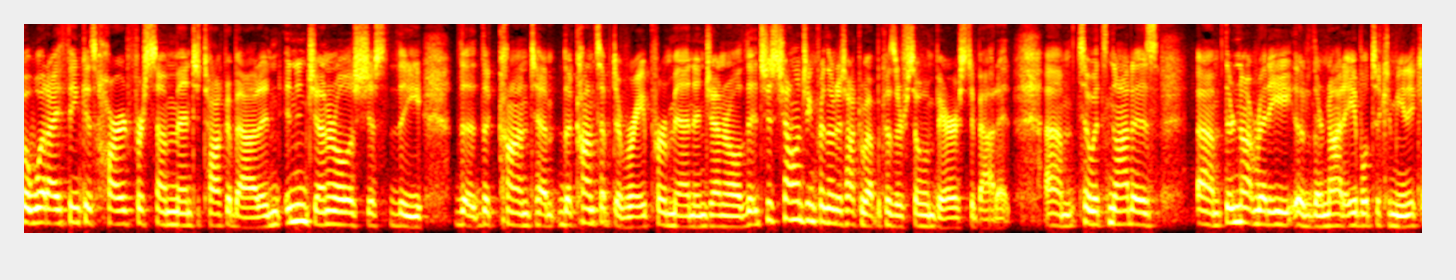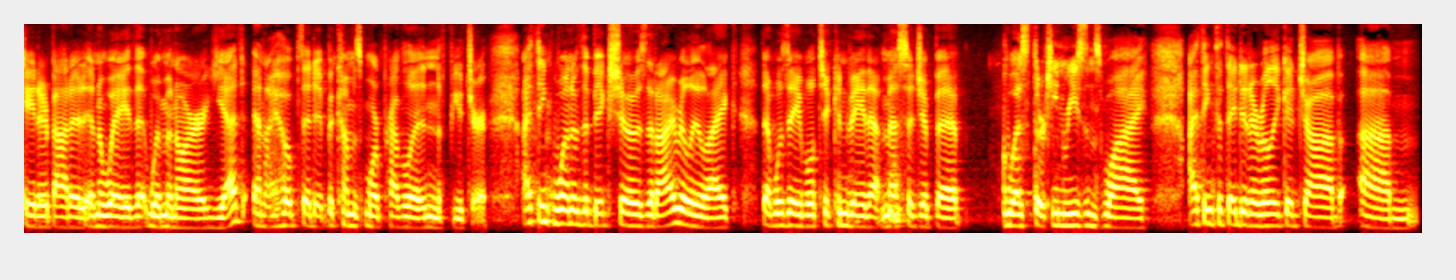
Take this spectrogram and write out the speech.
But what I think is hard for some men to talk about, and, and in general, is just the the the content, the concept of rape for men in general. It's just challenging for them to talk about because they're so embarrassed about it. Um, so it's not as um, they're not ready, they're not able to communicate about it in a way that women are yet. And I hope that it becomes more prevalent in the future. I think one of the big shows that I really like that was able to convey that message a bit was 13 reasons why. I think that they did a really good job um,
